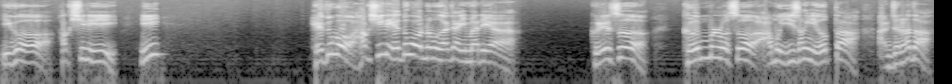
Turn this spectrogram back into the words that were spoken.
이거 확실히 이 해두고 확실히 해두고 넘어가자 이 말이야. 그래서 건물로서 아무 이상이 없다 안전하다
